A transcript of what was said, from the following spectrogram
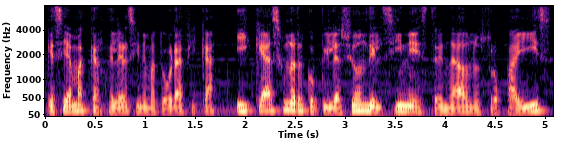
que se llama Cartelera Cinematográfica y que hace una recopilación del cine estrenado en nuestro país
